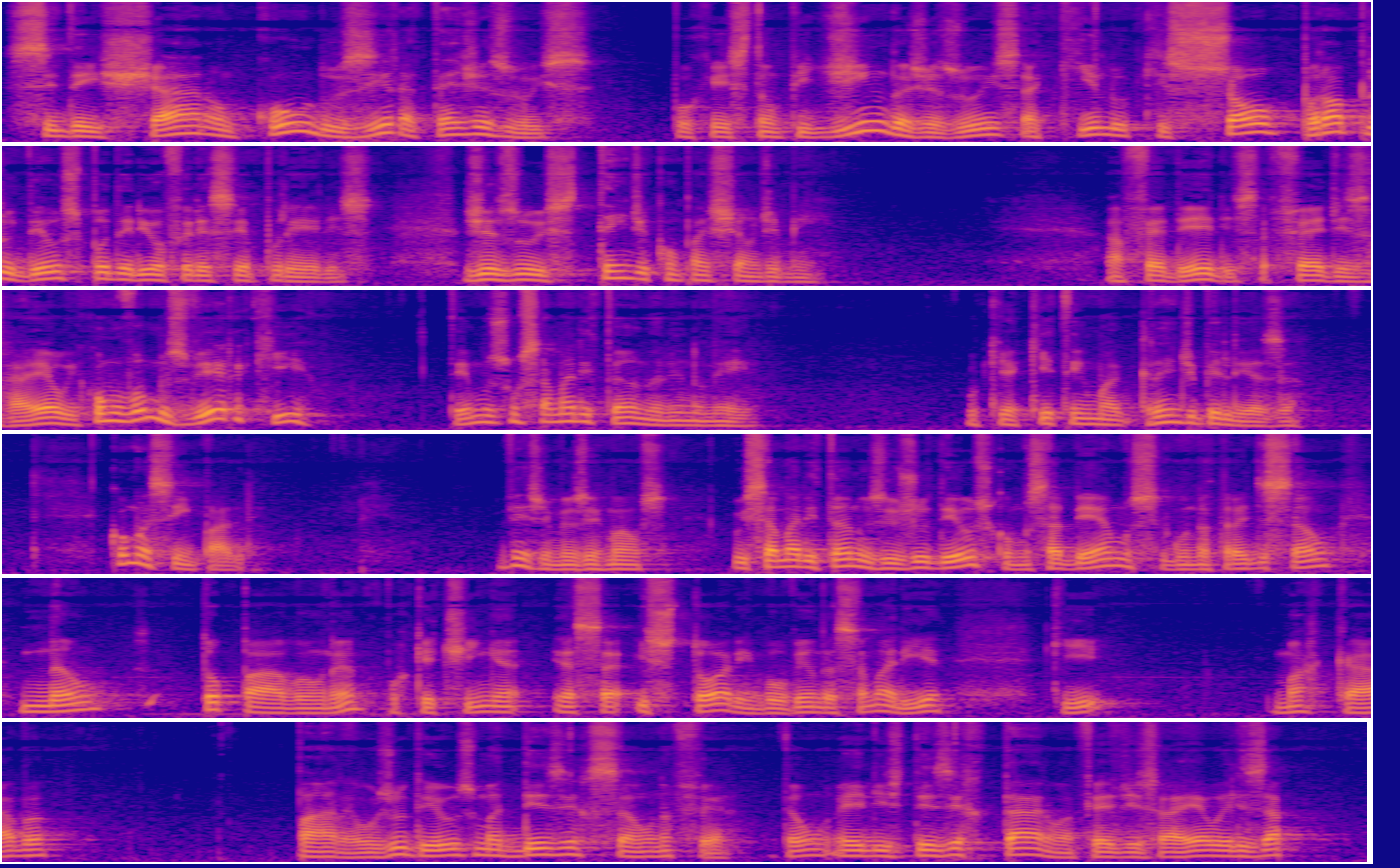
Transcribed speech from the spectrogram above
se deixaram conduzir até Jesus, porque estão pedindo a Jesus aquilo que só o próprio Deus poderia oferecer por eles. Jesus, tende compaixão de mim. A fé deles, a fé de Israel, e como vamos ver aqui, temos um samaritano ali no meio. O que aqui tem uma grande beleza. Como assim, padre? Veja, meus irmãos, os samaritanos e os judeus, como sabemos, segundo a tradição, não topavam, né? porque tinha essa história envolvendo a Samaria que marcava para os judeus uma deserção na fé. Então, eles desertaram a fé de Israel, eles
